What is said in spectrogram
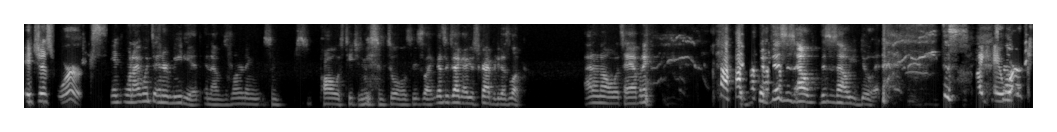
it just works. And when I went to intermediate and I was learning some, Paul was teaching me some tools. He's like, that's exactly how you described it. He goes, look, I don't know what's happening, but, this is how this is how you do it. this, like it so, works.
